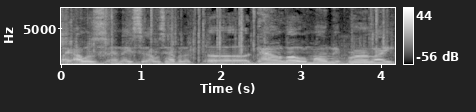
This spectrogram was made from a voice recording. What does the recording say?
Like I was, and they said I was having a uh, download moment, bro. Like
